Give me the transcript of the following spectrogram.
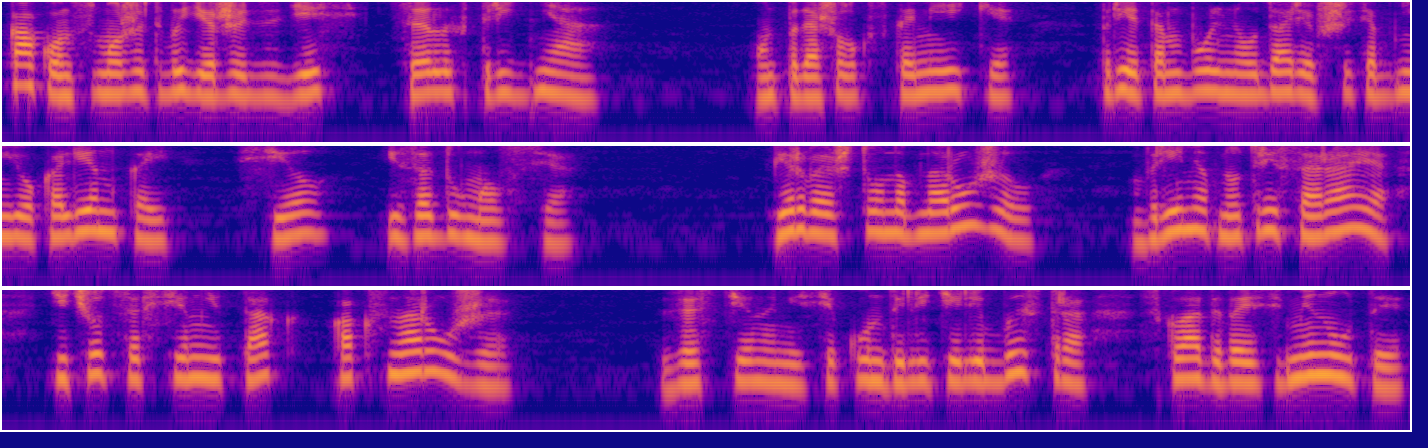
как он сможет выдержать здесь целых три дня. Он подошел к скамейке, при этом больно ударившись об нее коленкой, сел и задумался. Первое, что он обнаружил, время внутри сарая течет совсем не так, как снаружи. За стенами секунды летели быстро, складываясь в минуты,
